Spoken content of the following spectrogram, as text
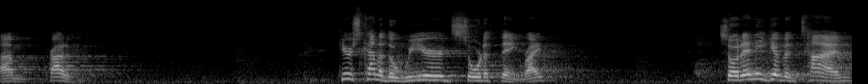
I'm proud of you. Here's kind of the weird sort of thing, right? So at any given time,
